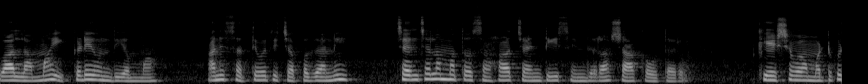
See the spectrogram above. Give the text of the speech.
వాళ్ళమ్మ ఇక్కడే ఉంది అమ్మ అని సత్యవతి చెప్పగానే చెంచలమ్మతో సహా చంటి సింధుర షాక్ అవుతారు. కేశవ మటుకు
